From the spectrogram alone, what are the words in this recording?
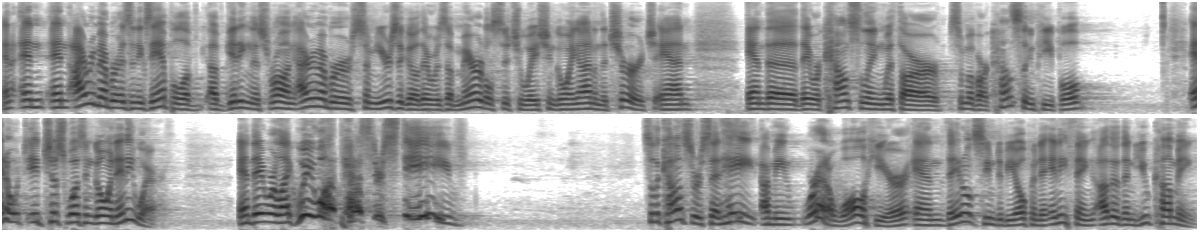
And, and, and I remember, as an example of, of getting this wrong, I remember some years ago there was a marital situation going on in the church, and and the, they were counseling with our, some of our counseling people, and it, it just wasn't going anywhere. And they were like, We want Pastor Steve. So the counselor said, Hey, I mean, we're at a wall here, and they don't seem to be open to anything other than you coming.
